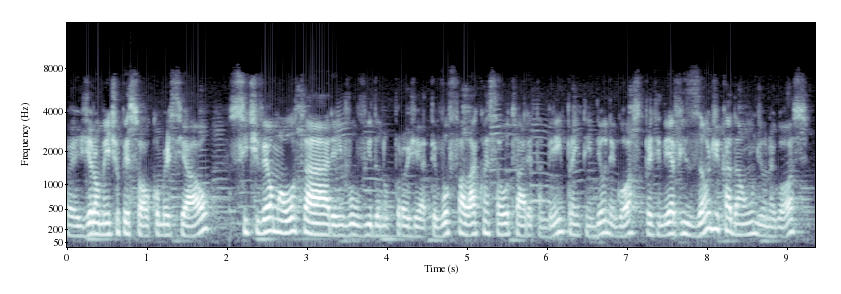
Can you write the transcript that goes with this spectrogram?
é, geralmente o pessoal comercial. Se tiver uma outra área envolvida no projeto, eu vou falar com essa outra área também para entender o negócio, para entender a visão de cada um de um negócio.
